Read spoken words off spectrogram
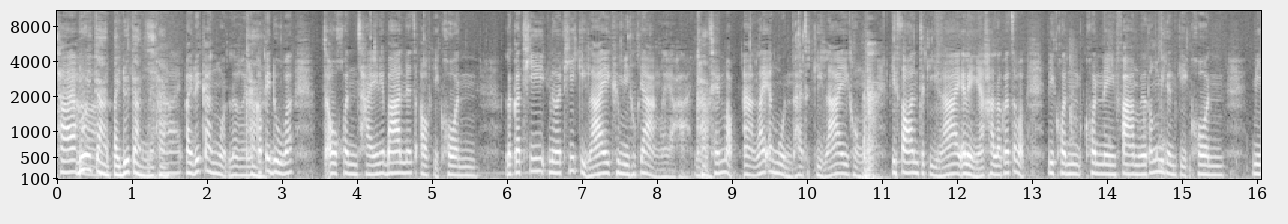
ใช่ค่ะ ด้วยการไปด้วยกันไหมคะ ใช่ ไปด้วยกันหมดเลย ค่ะแล้วก็ไปดูว่าจะเอาคนใช้ในบ้านเนี่ยจะเอากี่คน แล้วก็ที่เนื้อที่กี่ไร่คือมีทุกอย่างเลยอะค่ะ อย่างเช่นแบบอ่าไร่องุ่นพาจะกี่ไร่ของพี่ซ่อนจะกี่ไร่อะไรอย่างเงี้ยค่ะแล้วก็จะแบบมีคนคนในฟาร์มเลยต้องมีกันกี่คน มี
